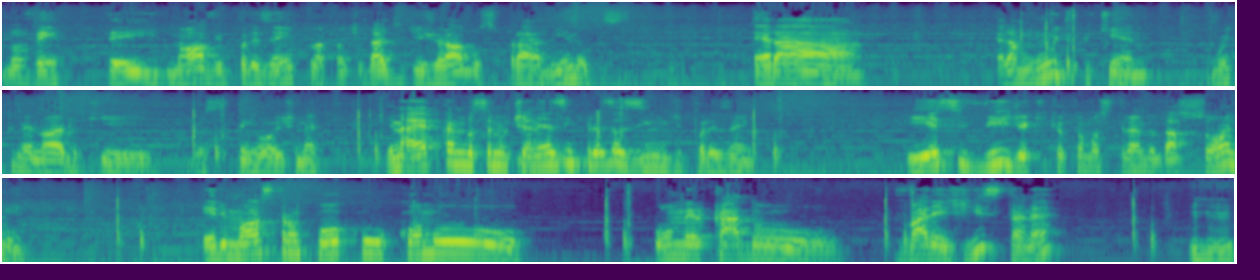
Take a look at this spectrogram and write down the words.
99, por exemplo, a quantidade de jogos para Linux era era muito pequeno, muito menor do que você tem hoje, né? E na época você não tinha nem as empresas indie, por exemplo. E esse vídeo aqui que eu estou mostrando da Sony, ele mostra um pouco como o mercado varejista, né? Uhum.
